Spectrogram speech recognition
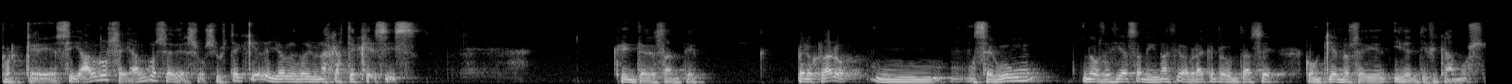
Porque sí, algo sé, algo sé de eso. Si usted quiere, yo le doy una catequesis. Qué interesante. Pero claro, mm, según nos decía San Ignacio, habrá que preguntarse con quién nos identificamos.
